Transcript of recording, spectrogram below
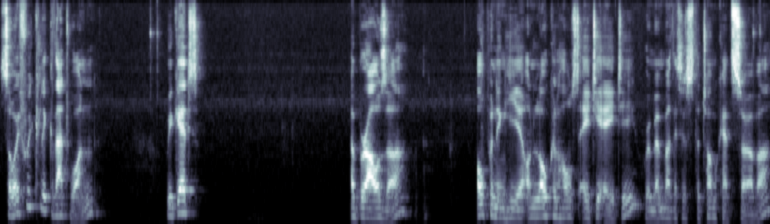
So if we click that one, we get a browser opening here on localhost 8080. Remember, this is the Tomcat server.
